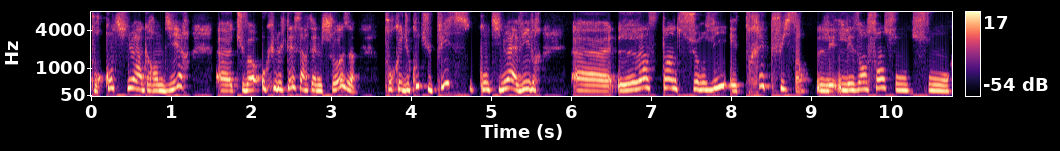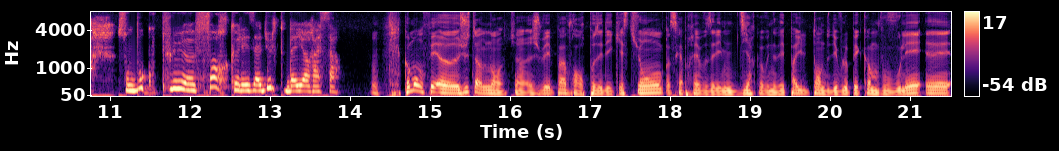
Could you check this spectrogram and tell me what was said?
pour continuer à grandir, tu vas occulter certaines choses pour que du coup tu puisses continuer à vivre. Euh, l'instinct de survie est très puissant. Les, enfants sont, sont, sont, beaucoup plus euh, forts que les adultes d'ailleurs à ça. Hum. Comment on fait euh, Juste un non, tiens, je vais pas vous reposer des questions parce qu'après vous allez me dire que vous n'avez pas eu le temps de développer comme vous voulez. Et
